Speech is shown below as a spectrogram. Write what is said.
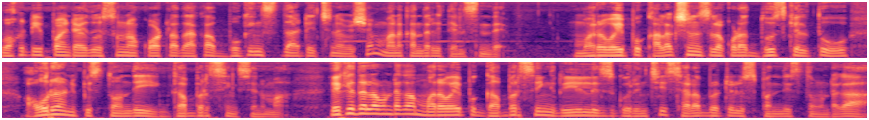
ఒకటి పాయింట్ ఐదు సున్నా కోట్ల దాకా బుకింగ్స్ దాటిచ్చిన విషయం మనకందరికీ తెలిసిందే. మరోవైపు కలెక్షన్స్లో కూడా దూసుకెళ్తూ ఔరా అనిపిస్తోంది గబ్బర్ సింగ్ సినిమా. ఇక ఇదిలా ఉండగా మరోవైపు గబ్బర్ సింగ్ రిలీజ్ గురించి సెలబ్రిటీలు స్పందిస్తూ ఉండగా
